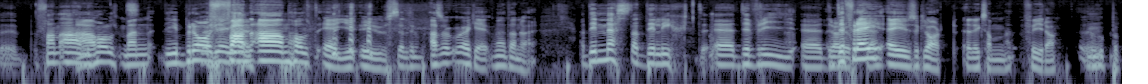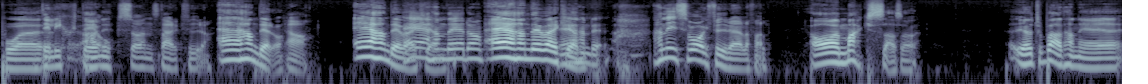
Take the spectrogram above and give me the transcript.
eh, van Anholt. Ja, men det är bra grejer. Van Anholt är ju usel. Alltså okej, vänta nu här. Det är mest att de Ligt, uh, de Vries uh, drar De upp Frey det. är ju såklart eh, liksom fyra, Mm. uppe på... eh, De Ligt är är, också en stark fyra. är han det då? Ja. Är han det verkligen? Är han det då? Är han det verkligen? Är han, det? han är en svag fyra i alla fall. Ja, max alltså. Jag tror bara att han är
